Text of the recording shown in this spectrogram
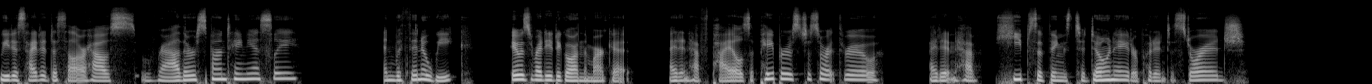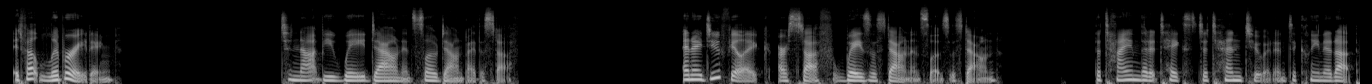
We decided to sell our house rather spontaneously. And within a week, it was ready to go on the market. I didn't have piles of papers to sort through. I didn't have heaps of things to donate or put into storage. It felt liberating to not be weighed down and slowed down by the stuff. And I do feel like our stuff weighs us down and slows us down the time that it takes to tend to it and to clean it up.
